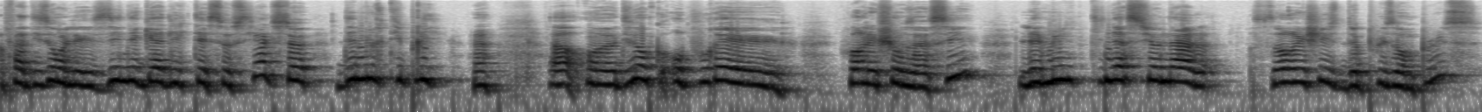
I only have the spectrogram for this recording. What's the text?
enfin disons les inégalités sociales se démultiplient. Hein? Alors, disons qu'on pourrait voir les choses ainsi. Les multinationales s'enrichissent de plus en plus,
